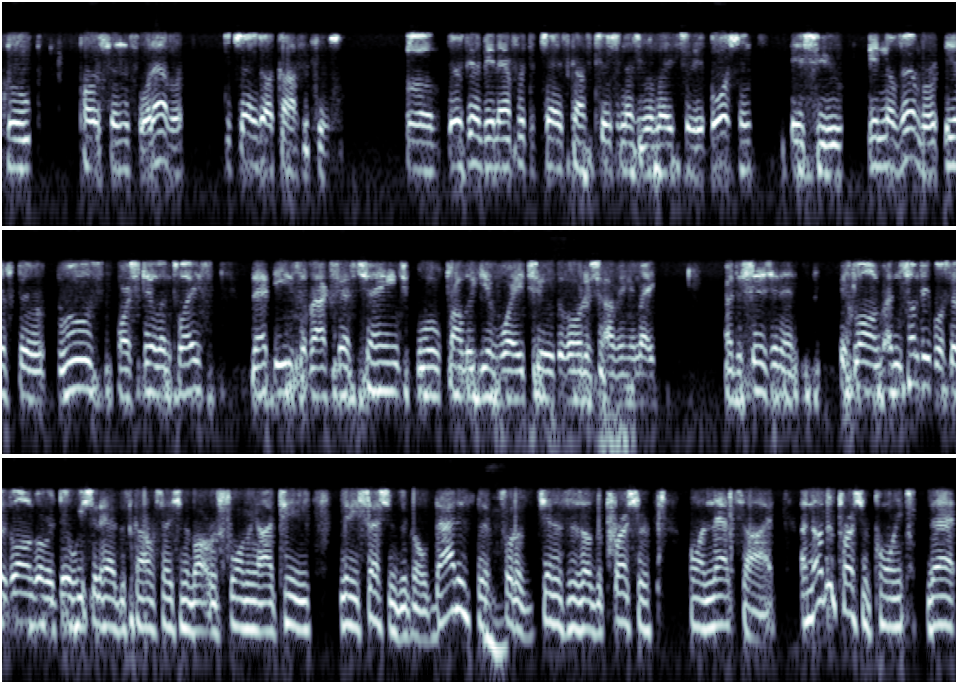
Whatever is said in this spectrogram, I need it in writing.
group, persons, whatever, to change our constitution. And there's going to be an effort to change the constitution as it relates to the abortion issue in November. If the rules are still in place, that ease of access change will probably give way to the voters having to make a decision. And it's long, and some people say it's long overdue. We should have had this conversation about reforming IP many sessions ago. That is the sort of genesis of the pressure on that side. Another pressure point that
